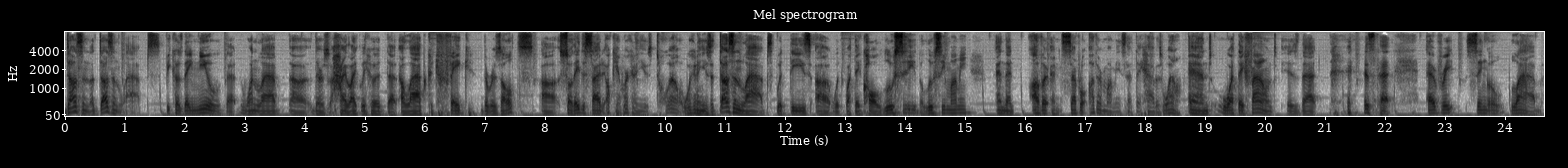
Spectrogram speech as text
dozen a dozen labs because they knew that one lab uh, there's a high likelihood that a lab could fake the results. Uh, so they decided, okay, we're going to use twelve. We're going to use a dozen labs with these uh, with what they call Lucy, the Lucy mummy, and then other and several other mummies that they have as well. And what they found is that is that every single lab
